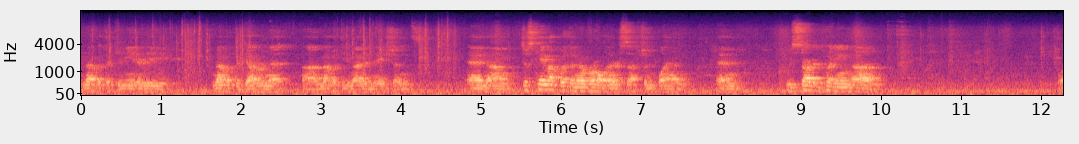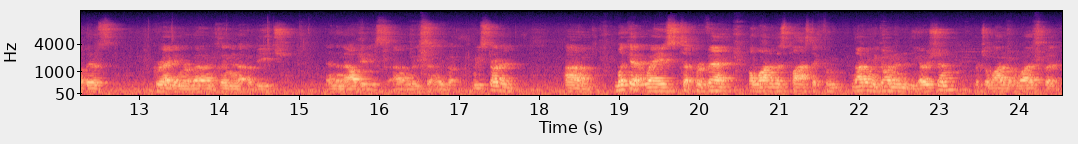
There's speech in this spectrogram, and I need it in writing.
met with the community, met with the government, uh, met with the United Nations, and um, just came up with an overall interception plan. And we started putting, um, well, there's Greg and Ramon cleaning up a beach in the Maldives um, recently, but we started um, looking at ways to prevent a lot of this plastic from not only going into the ocean, which a lot of it was, but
